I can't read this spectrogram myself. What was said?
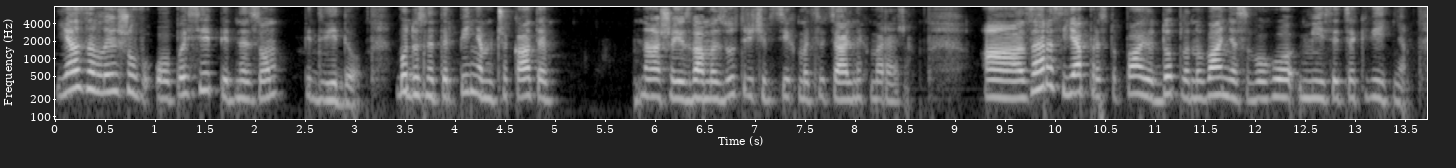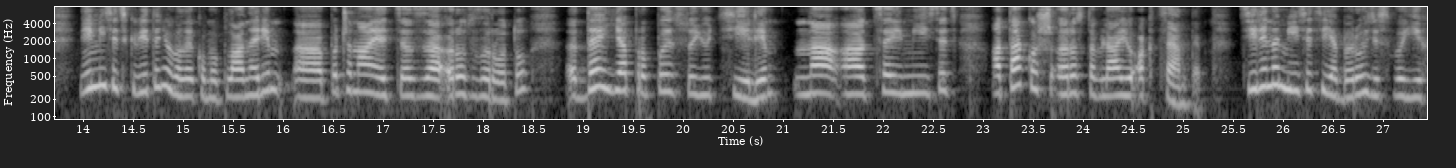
я залишу в описі під низом під відео. Буду з нетерпінням чекати нашої з вами зустрічі в цих соціальних мережах. А зараз я приступаю до планування свого місяця квітня. Мій місяць квітень у великому планері починається з розвороту, де я прописую цілі на цей місяць, а також розставляю акценти. Цілі на місяці я беру зі своїх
